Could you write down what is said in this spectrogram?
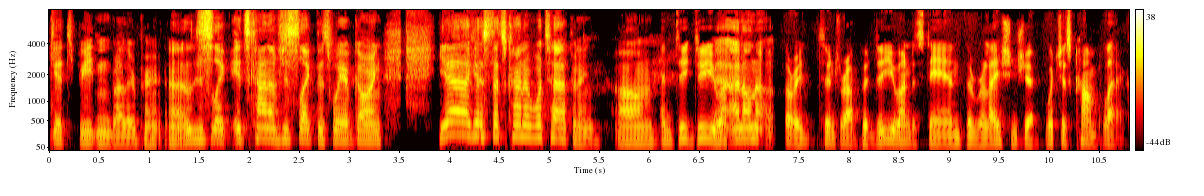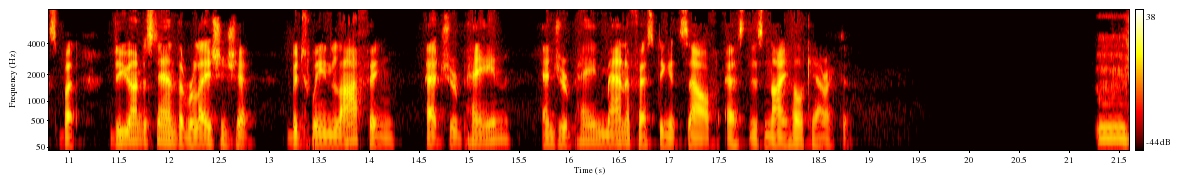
gets beaten by their parent. Uh, just like it's kind of just like this way of going. Yeah, I guess that's kind of what's happening. Um, And do, do you? I don't know. Sorry to interrupt, but do you understand the relationship, which is complex? But do you understand the relationship between laughing at your pain and your pain manifesting itself as this nihil character? Mm,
